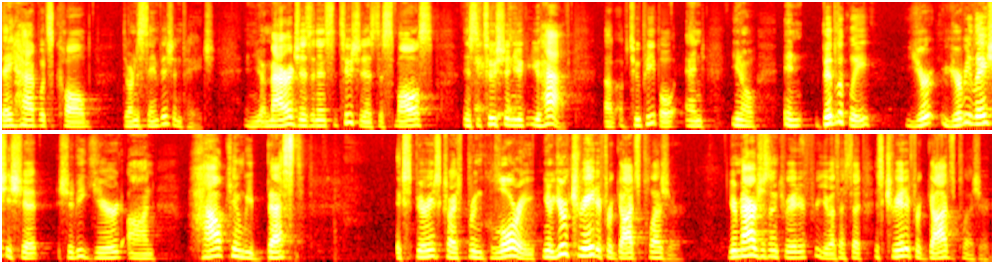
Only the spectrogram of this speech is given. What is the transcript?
They have what's called, they're on the same vision page. And your marriage is an institution. It's the smallest institution you, you have of, of two people. And, you know, in biblically, your, your relationship should be geared on how can we best experience Christ, bring glory. You know, you're created for God's pleasure. Your marriage isn't created for you, as I said, it's created for God's pleasure.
